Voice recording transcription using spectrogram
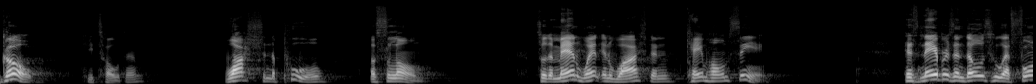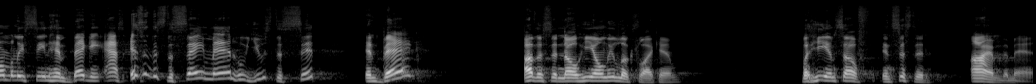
Go, he told him, wash in the pool of Siloam. So the man went and washed and came home seeing. His neighbors and those who had formerly seen him begging asked, Isn't this the same man who used to sit and beg? Others said, No, he only looks like him. But he himself insisted, I am the man.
